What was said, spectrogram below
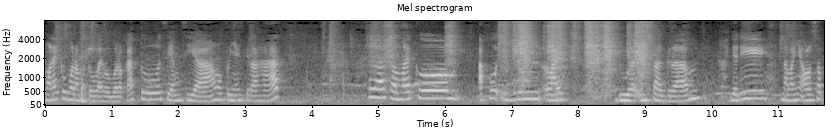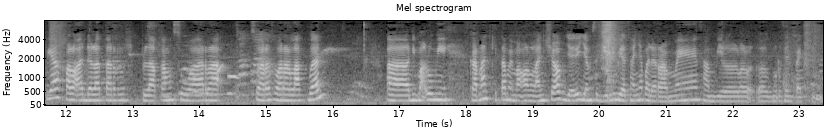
Assalamualaikum warahmatullahi wabarakatuh. Siang-siang waktunya istirahat. Halo Assalamualaikum. Aku izin live dua Instagram. Jadi namanya Allshop ya. Kalau ada latar belakang suara Suara-suara lakban uh, Dimaklumi. Karena kita memang online shop jadi jam segini biasanya pada rame sambil uh, ngurusin packing.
